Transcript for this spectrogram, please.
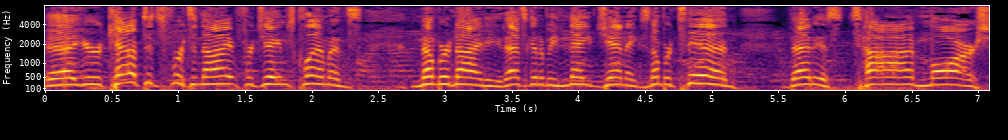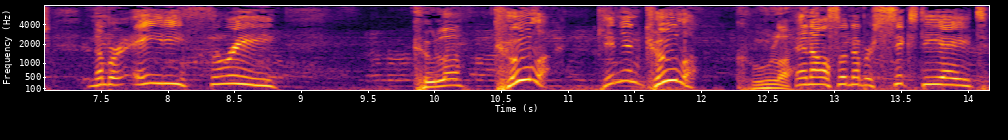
Yeah, your captains for tonight for James Clemens. Number 90, that's going to be Nate Jennings. Number 10, that is Ty Marsh. Number 83, Kula? Kula, Kenyon Kula. Kula. And also number 68,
